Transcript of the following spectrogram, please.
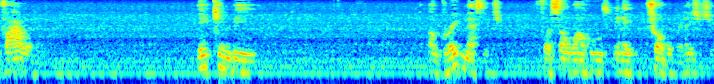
virally it can be a great message for someone who's in a troubled relationship.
